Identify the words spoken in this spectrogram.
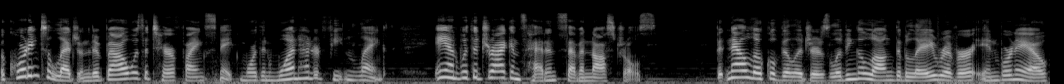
According to legend, the Nabau was a terrifying snake more than 100 feet in length and with a dragon's head and seven nostrils. But now local villagers living along the Belait River in Borneo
